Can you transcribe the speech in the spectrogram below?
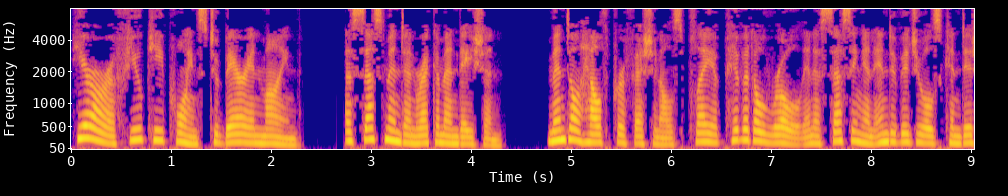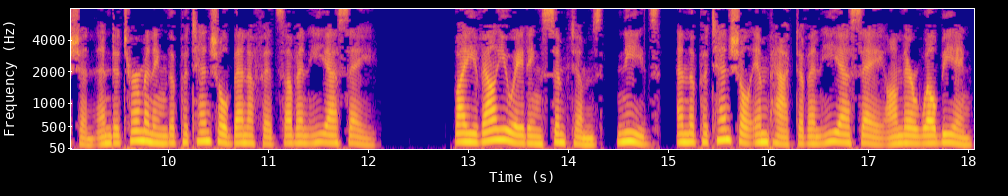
Here are a few key points to bear in mind. Assessment and recommendation. Mental health professionals play a pivotal role in assessing an individual's condition and determining the potential benefits of an ESA. By evaluating symptoms, needs, and the potential impact of an ESA on their well-being,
